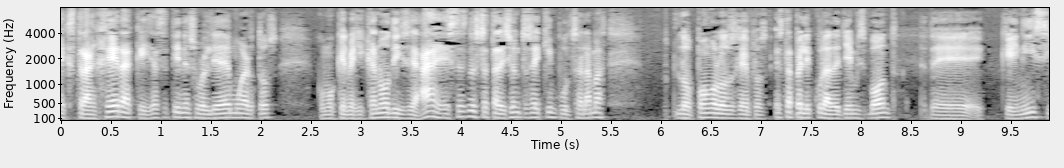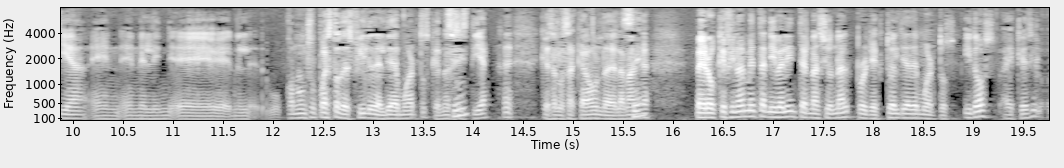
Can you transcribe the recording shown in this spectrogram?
extranjera que ya se tiene sobre el Día de Muertos, como que el mexicano dice, ah, esta es nuestra tradición, entonces hay que impulsarla más. Lo pongo los dos ejemplos. Esta película de James Bond, de, que inicia en, en el, eh, en el- con un supuesto desfile del Día de Muertos que no Sí. existía, que se lo sacaron de la Sí. manga, pero que finalmente a nivel internacional proyectó el Día de Muertos. Y dos, hay que decirlo,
